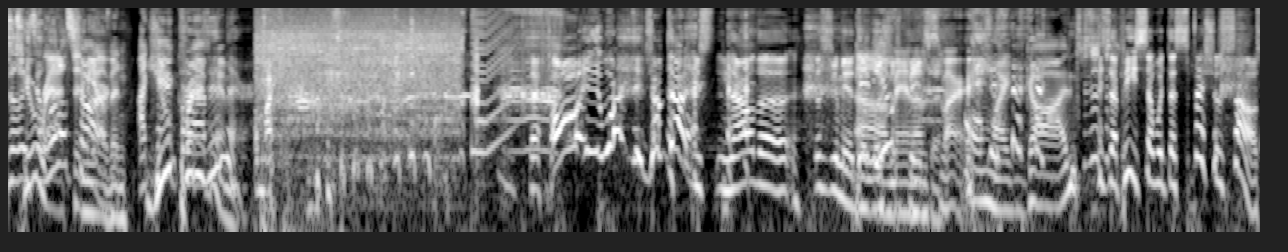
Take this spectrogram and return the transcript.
he's a, two he's a little rats in the oven. I can't put grab it in him. there. Oh, my. oh, it worked. He jumped out. You s- now the this is gonna be a delicious Oh man, I'm pizza. smart. Oh my god. It's a pizza with a special sauce.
